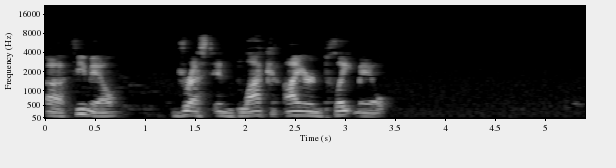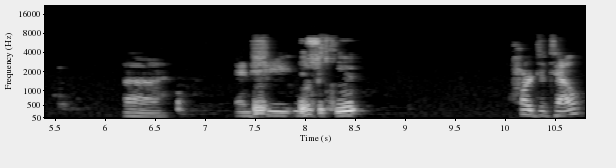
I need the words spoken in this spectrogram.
uh, female dressed in black iron plate mail. Uh, and she Is looks she cute? Hard to tell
